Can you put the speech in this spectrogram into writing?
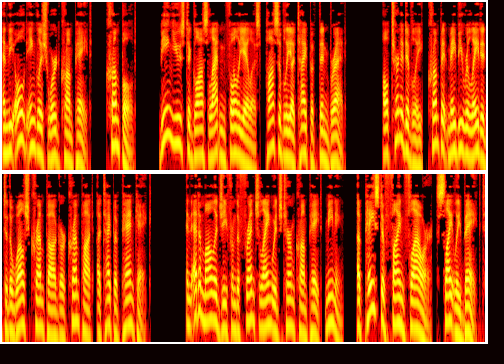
and the Old English word crompeht, crumpled, being used to gloss Latin folialis, possibly a type of thin bread. Alternatively, crumpet may be related to the Welsh crempog or crempot, a type of pancake. An etymology from the French language term crompate, meaning, a paste of fine flour, slightly baked,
